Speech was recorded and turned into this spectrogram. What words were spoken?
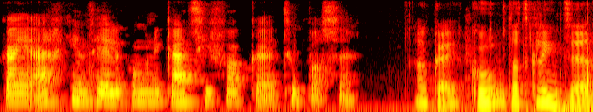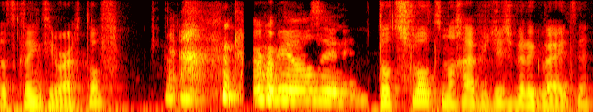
kan je eigenlijk in het hele communicatievak uh, toepassen. Oké, cool. Dat klinkt, uh, dat klinkt heel erg tof. Ja, ik heb er ook heel veel zin in. Tot slot nog eventjes wil ik weten,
